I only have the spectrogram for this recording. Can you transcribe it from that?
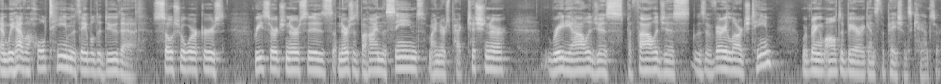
and we have a whole team that's able to do that. Social workers, research nurses, nurses behind the scenes, my nurse practitioner, radiologists, pathologists. There's a very large team. We bring them all to bear against the patient's cancer.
